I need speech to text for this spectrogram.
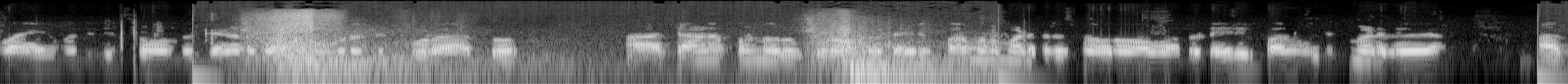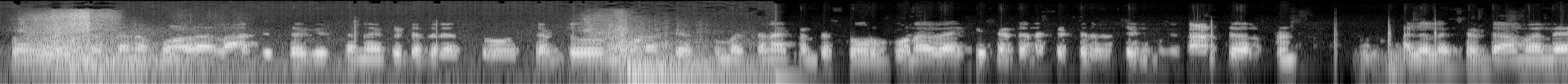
ಬಾಯಿಗೆ ಬಂದಿದ್ದೀವಿ. ಸೊ ಒಂದು ಜಗಂಡ ಬಾಯಿ ಊರಲ್ಲಿ ಕೂಡ ಆಯ್ತು ಆ ಚಾಣಪ್ಪಣ್ಣವರು ಕೂಡ ಒಂದು ಡೈರಿ ಫಾರ್ಮ್ ಅನ್ನು ಮಾಡಿದ್ರು ಸೊ ಅವರು ಒಂದು ಡೈರಿ ಫಾರ್ಮ್ ವಿಸಿಟ್ ಮಾಡಿದ್ದೇವೆ ಸೊ ಚಂದನ ಬಹಳ ಲಾಜಿಸ್ಟಾಗಿ ಚೆನ್ನಾಗಿ ಕಟ್ಟಿದ್ರೆ ಸೊ ಚೆಂಡು ನೋಡಕ್ಕೆ ತುಂಬಾ ಚೆನ್ನಾಗಿ ಕಂಡ್ರೆ ಸೊ ಅವ್ರು ಗುಣ ಹಾಕಿ ಶೆಡ್ಡನ್ನ ಕಟ್ಟಿದ್ರೆ ನಿಮ್ಗೆ ಕಾಣ್ತದಲ್ಲ ಫ್ರೆಂಡ್ಸ್ ಅಲ್ಲೆಲ್ಲ ಶೆಡ್ ಆಮೇಲೆ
